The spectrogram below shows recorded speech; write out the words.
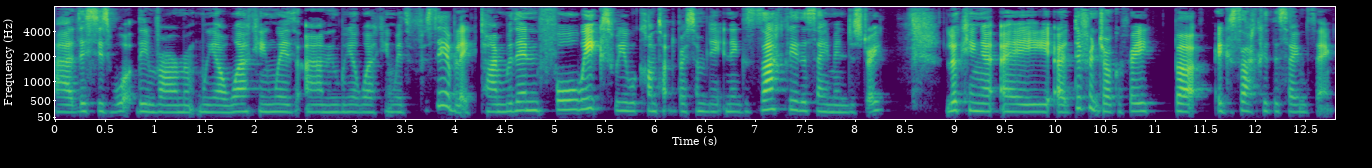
Uh, this is what the environment we are working with and we are working with foreseeably. Time within four weeks, we were contacted by somebody in exactly the same industry, looking at a, a different geography, but exactly the same thing.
